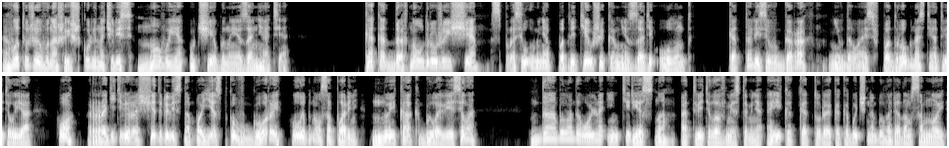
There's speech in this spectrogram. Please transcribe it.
а вот уже в нашей школе начались новые учебные занятия. «Как отдохнул, дружище?» – спросил у меня подлетевший ко мне сзади Олунд. «Катались в горах, не вдаваясь в подробности», – ответил я. «О, родители расщедрились на поездку в горы?» – улыбнулся парень. «Ну и как, было весело?» «Да, было довольно интересно», – ответила вместо меня Эйка, которая, как обычно, была рядом со мной.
